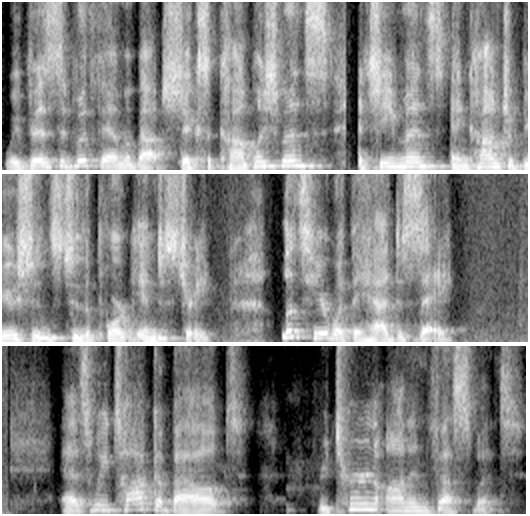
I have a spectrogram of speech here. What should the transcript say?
We visited with them about SHIC's accomplishments, achievements, and contributions to the pork industry. Let's hear what they had to say. As we talk about return on investment,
